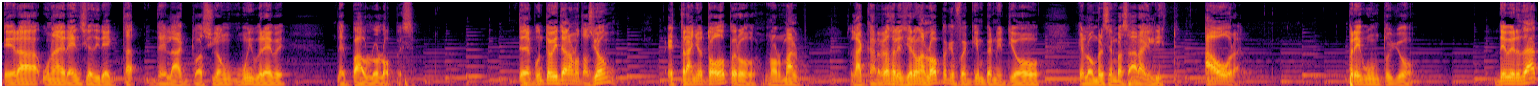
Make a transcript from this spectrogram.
era una herencia directa de la actuación muy breve de Pablo López. Desde el punto de vista de la anotación, extraño todo, pero normal. La carrera se le hicieron a López, que fue quien permitió que el hombre se envasara y listo. Ahora, pregunto yo, ¿de verdad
